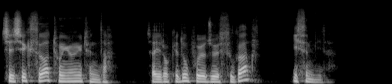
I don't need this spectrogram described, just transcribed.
G6와 동형이 된다. 자, 이렇게도 보여줄 수가 있습니다.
